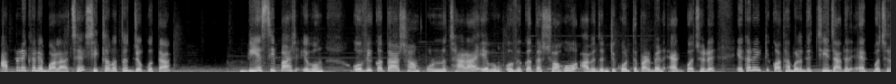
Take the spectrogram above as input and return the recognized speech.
আপনার এখানে বলা আছে শিক্ষাগত যোগ্যতা বিএসসি পাস এবং অভিজ্ঞতা সম্পূর্ণ ছাড়া এবং অভিজ্ঞতা সহ আবেদনটি করতে পারবেন এক বছরে। এখানে একটি কথা বলে দিচ্ছি, যাদের এক বছর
